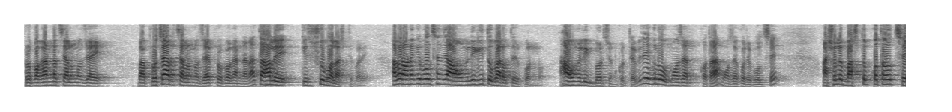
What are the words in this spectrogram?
প্রপাগান্ডা চালানো যায় বা প্রচার চালানো যায় প্রপাগান্ডা না, তাহলে কিছু সুফল আসতে পারে। আবার অনেকে বলছেন যে আওয়ামী লীগই তো ভারতের পণ্য, আওয়ামী লীগ বর্জন করতে হবে। এগুলো মজার কথা, মজা করে বলছে। আসলে বাস্তব কথা হচ্ছে,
